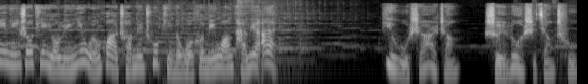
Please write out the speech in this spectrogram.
迎您收听由林音文化传媒出品的《我和冥王谈恋爱》第五十二章：水落石将出。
